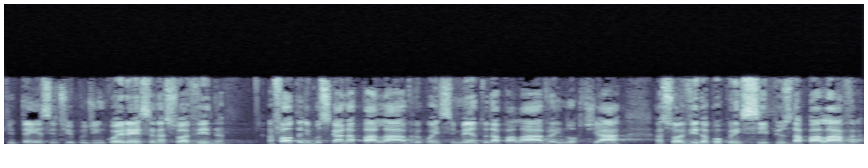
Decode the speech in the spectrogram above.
que têm esse tipo de incoerência na sua vida. A falta de buscar na palavra, o conhecimento da palavra e nortear a sua vida por princípios da palavra.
